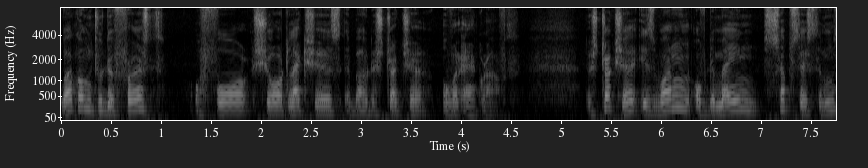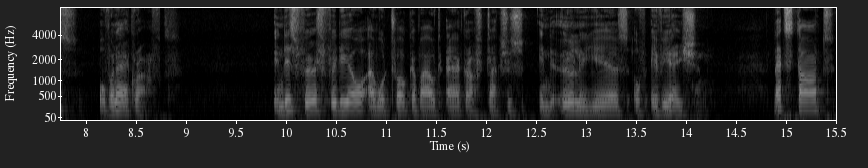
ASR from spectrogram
Welcome to the first of four short lectures about the structure of an aircraft. The structure is one of the main subsystems of an aircraft. In this first video I will talk about aircraft structures in the early years of aviation. Let's start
